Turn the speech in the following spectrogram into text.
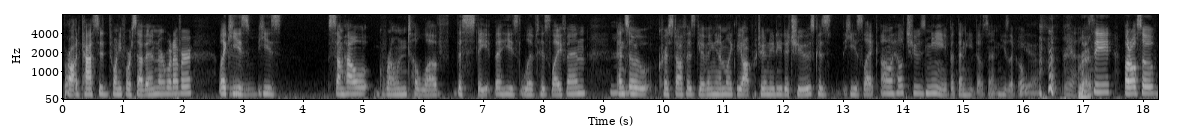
broadcasted 24/7 or whatever. Like he's mm. he's somehow grown to love the state that he's lived his life in. And so mm-hmm. Christof is giving him like the opportunity to choose cuz he's like, "Oh, he'll choose me," but then he doesn't. He's like, "Oh, Yeah. Yeah. Right. see, but also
